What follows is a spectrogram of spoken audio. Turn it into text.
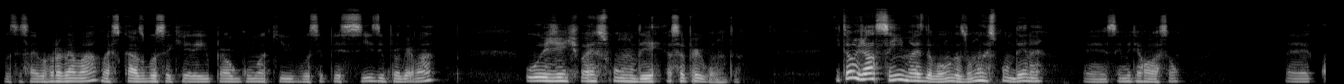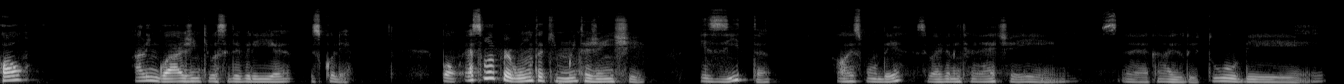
que você saiba programar, mas caso você queira ir para alguma que você precise programar, hoje a gente vai responder essa pergunta. Então, já sem mais delongas, vamos responder, né? É, sem muita enrolação. É, qual a linguagem que você deveria escolher? Bom, essa é uma pergunta que muita gente hesita ao responder. Você vai ver na internet aí, é, canais do YouTube,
